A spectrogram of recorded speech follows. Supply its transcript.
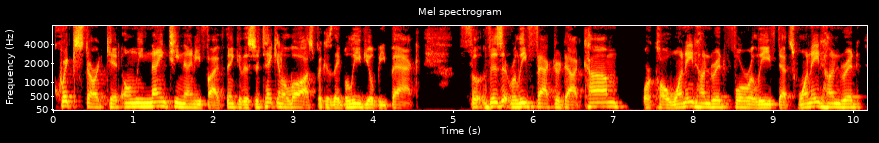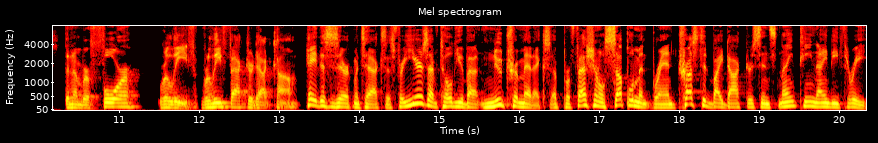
quick start kit, only $19.95. Think of this. They're taking a loss because they believe you'll be back. So visit relieffactor.com or call 1 800 4 relief. That's 1 800, the number 4 relief. Relieffactor.com. Hey, this is Eric Metaxas. For years, I've told you about Nutramedix, a professional supplement brand trusted by doctors since 1993.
